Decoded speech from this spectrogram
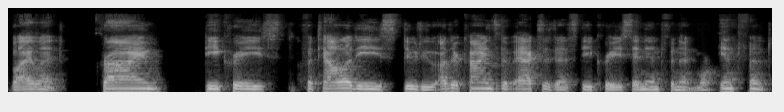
violent crime decreased, fatalities due to other kinds of accidents decreased, and more infant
